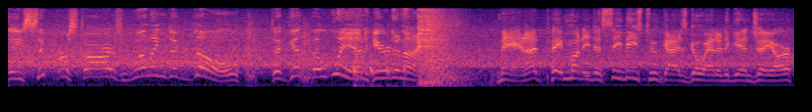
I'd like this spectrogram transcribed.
These superstars willing to go to get the win here tonight? Man, I'd pay money to see these two guys go at it again, JR.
